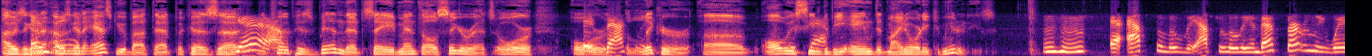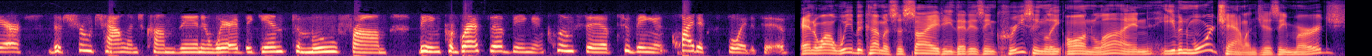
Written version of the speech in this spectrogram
I was going to I was going to ask you about that because uh, yeah. the trope has been that say menthol cigarettes or or exactly. liquor uh, always exactly. seem to be aimed at minority communities. Mm-hmm. Absolutely, absolutely. And that's certainly where the true challenge comes in and where it begins to move from being progressive, being inclusive, to being quite exploitative. And while we become a society that is increasingly online, even more challenges emerge,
